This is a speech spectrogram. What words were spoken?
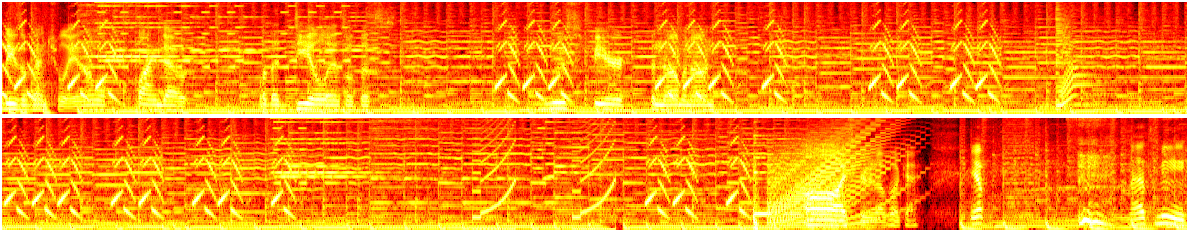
Of these eventually, and then we'll find out what the deal is with this blue sphere phenomenon. Oh, I screwed up. Okay. Yep. That's me.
